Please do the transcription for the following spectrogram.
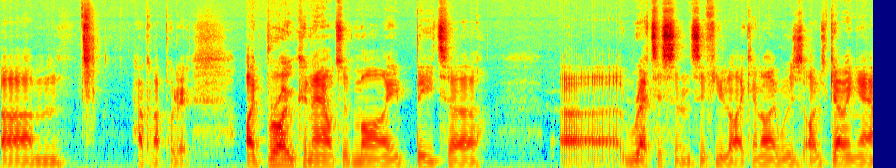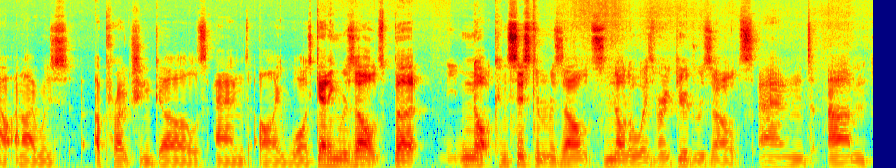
Um, how can I put it? I'd broken out of my beta uh, reticence, if you like, and I was I was going out and I was approaching girls and I was getting results, but not consistent results, not always very good results, and um,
